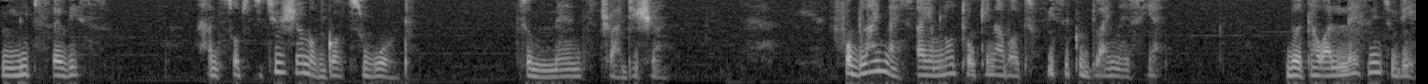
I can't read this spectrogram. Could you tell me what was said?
lip service, and substitution of God's word to men's tradition. For blindness, I am not talking about physical blindness here, but our lesson today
